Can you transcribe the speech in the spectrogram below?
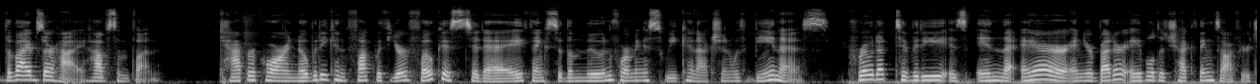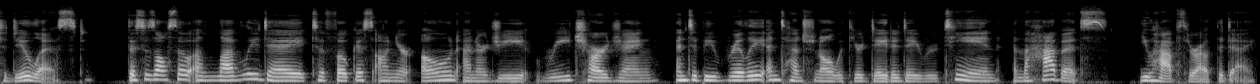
The vibes are high. Have some fun. Capricorn, nobody can fuck with your focus today thanks to the moon forming a sweet connection with Venus. Productivity is in the air and you're better able to check things off your to do list. This is also a lovely day to focus on your own energy, recharging, and to be really intentional with your day to day routine and the habits you have throughout the day.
